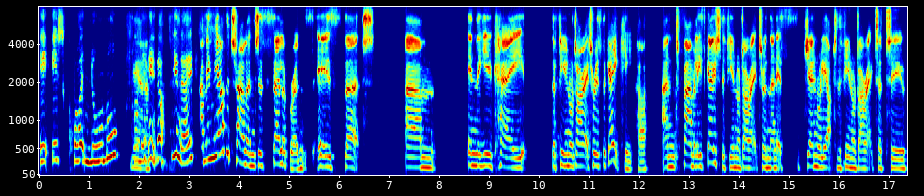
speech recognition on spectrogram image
it is quite normal. Yeah. I mean, you know. I mean, the other challenge as celebrants is that um, in the UK, the funeral director is the gatekeeper, and families go to the funeral director, and then it's generally up to the funeral director to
